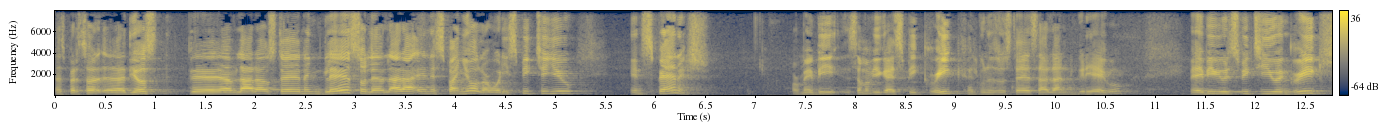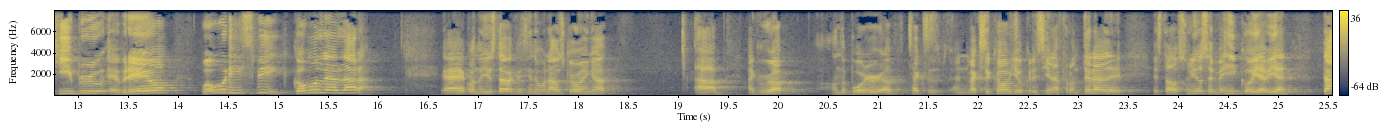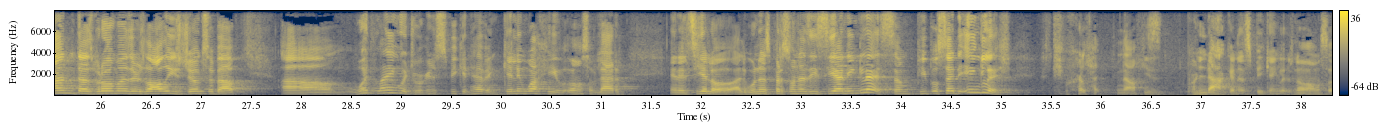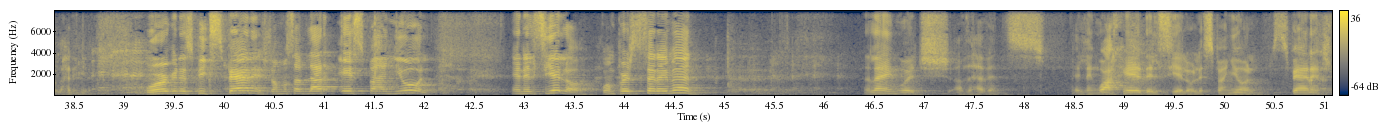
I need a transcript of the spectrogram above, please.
Las perso- uh, Dios te hablara usted en inglés o le hablara en español? Or would he speak to you in Spanish? Or maybe some of you guys speak Greek. Algunos de ustedes hablan griego. Maybe he would speak to you in Greek, Hebrew, hebreo. What would he speak? ¿Cómo le hablara? Eh, cuando yo estaba creciendo, when I was growing up, um, I grew up on the border of Texas and Mexico. Yo crecí en la frontera de Estados Unidos y México y habían tantas bromas. There's all these jokes about um, what language we're going to speak in heaven. ¿Qué lenguaje vamos a hablar en el cielo? Algunas personas decían inglés. Some people said English. People were like, no, he's, we're not going to speak English. No, vamos a hablar inglés. We're going to speak Spanish. Vamos a hablar español en el cielo. One person said amen. The language of the heavens. El lenguaje del cielo, el español, Spanish.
